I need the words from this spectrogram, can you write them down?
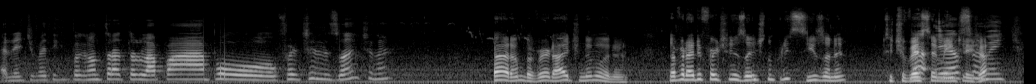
A gente vai ter que pegar um trator lá pra pôr fertilizante, né? Caramba, verdade, né, mano? Na verdade, fertilizante não precisa, né? Se tiver não, semente é aí semente.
